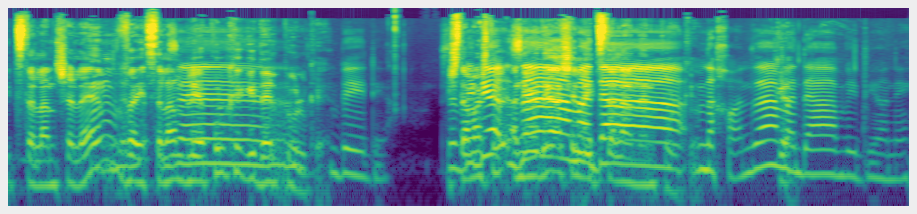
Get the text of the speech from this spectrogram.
אצטלן שלם, והאצטלן בלי הפולקה גידל פולקה. בדיוק. זה בדיוק, אני יודע שלאצטלן אין פולקה. נכון, זה כן. המדע הבדיוני.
